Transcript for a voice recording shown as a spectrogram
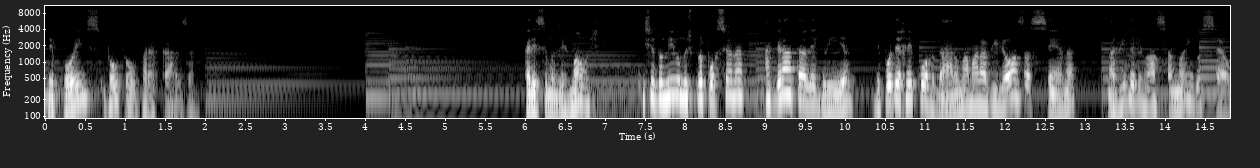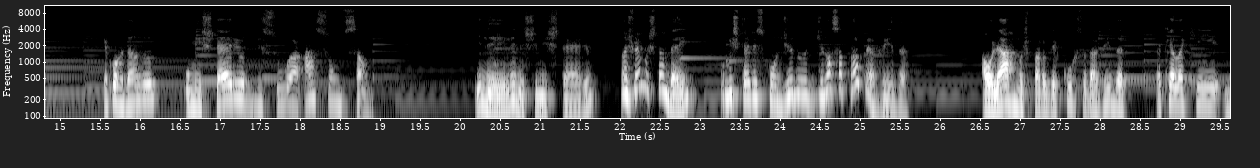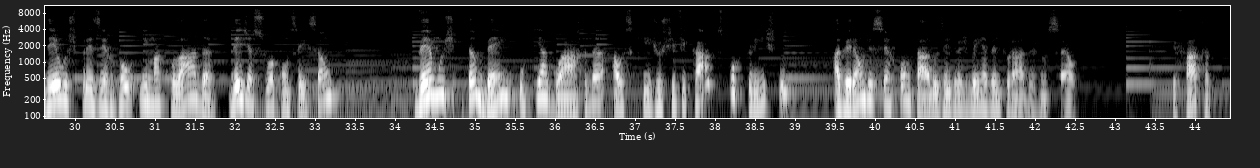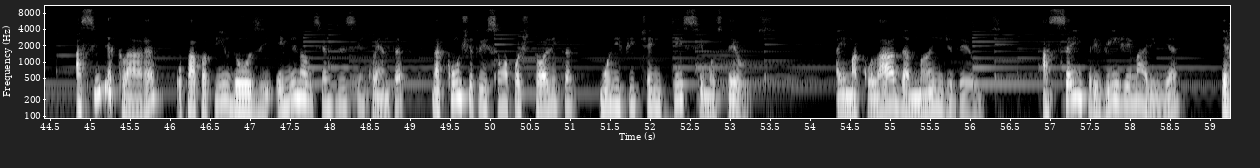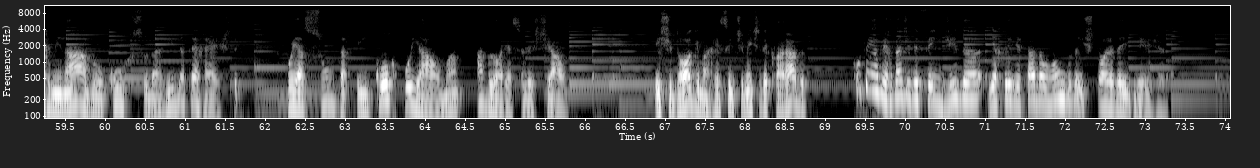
depois voltou para casa. Caríssimos irmãos, este domingo nos proporciona a grata alegria de poder recordar uma maravilhosa cena na vida de nossa Mãe do Céu, recordando o mistério de sua Assunção. E nele, neste mistério, nós vemos também o mistério escondido de nossa própria vida, ao olharmos para o decurso da vida daquela que Deus preservou imaculada desde a sua conceição, vemos também o que aguarda aos que, justificados por Cristo, haverão de ser contados entre os bem-aventurados no céu. De fato, assim declara o Papa Pio XII em 1950 na Constituição Apostólica Munificentissimus Deus a Imaculada Mãe de Deus, a sempre Virgem Maria, terminado o curso da vida terrestre, foi assunta em corpo e alma à glória celestial. Este dogma, recentemente declarado, contém a verdade defendida e acreditada ao longo da história da Igreja.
